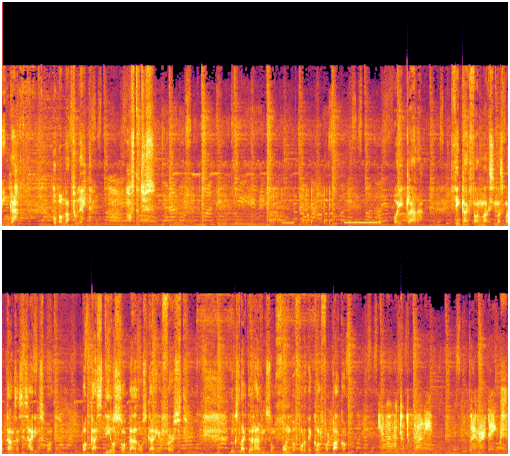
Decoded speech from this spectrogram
Binga. Hope I'm not too late. Hostages. Oye, Clara. Think I found Maximas Matanzas' hiding spot. But Castillo's soldados got here first. Looks like they're having some fun before they call for backup. You know what to do, Danny. Whatever it takes.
